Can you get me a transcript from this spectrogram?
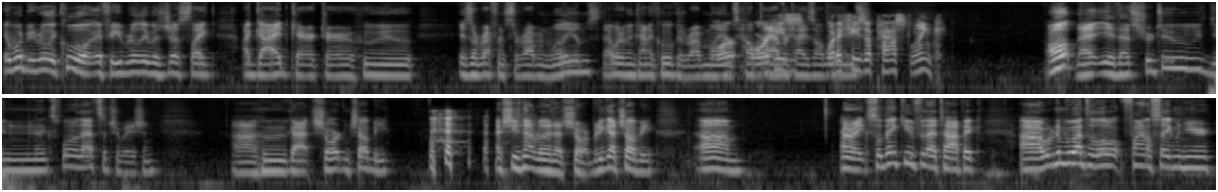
it would be really cool if he really was just like a guide character who is a reference to Robin Williams. That would have been kind of cool because Robin or Williams helped or advertise all the what if he's a past Link? Oh, that yeah, that's true too. You explore that situation. Uh, who got short and chubby? Actually, he's not really that short, but he got chubby. Um, all right, so thank you for that topic. Uh, we're gonna move on to the little final segment here.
